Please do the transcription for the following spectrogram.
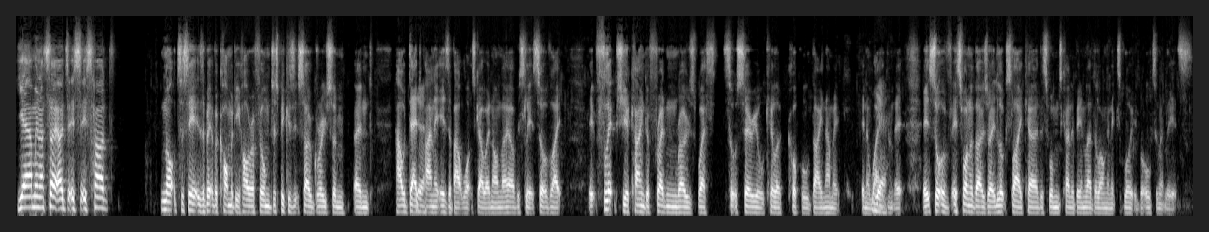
Yeah, I mean, I'd say I'd, it's it's hard not to see it as a bit of a comedy horror film just because it's so gruesome and how deadpan it is about what's going on. Like, obviously, it's sort of like it flips your kind of Fred and Rose West sort of serial killer couple dynamic in a way, Yeah. doesn't it? It's sort of it's one of those where it looks like uh, this woman's kind of being led along and exploited, but ultimately it's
